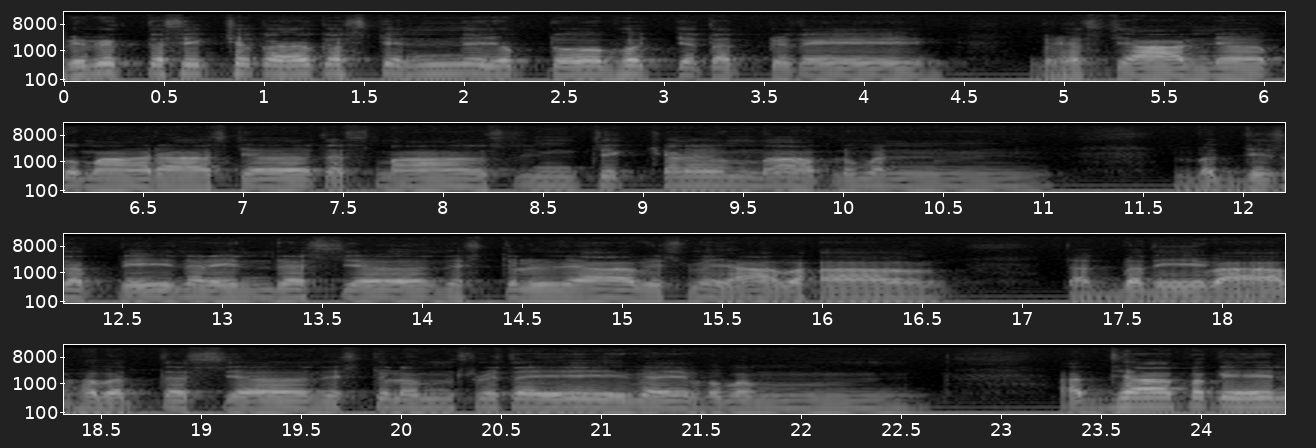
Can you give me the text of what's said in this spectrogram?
विविक्तशिक्षकः कश्चिन्नियुक्तो भुच्य तत्कृते। गृहस्यान्यकुमाराश्च तस्मात् शिक्षणमाप्नुवन् बुद्धिशक्तिनरेन्द्रस्य निस्तुल्या विस्मयावहा। तद्वदेवा भवत्तस्य निस्तुलं स्मृते वैभवम्। अध्यापकेन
